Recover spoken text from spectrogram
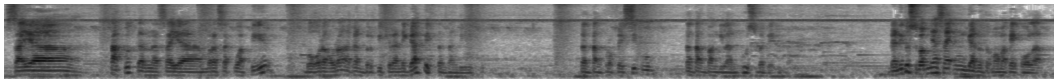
Saya takut karena saya merasa khawatir bahwa orang-orang akan berpikiran negatif tentang diriku, tentang profesiku, tentang panggilanku sebagai imam. Dan itu sebabnya saya enggan untuk memakai kolar.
